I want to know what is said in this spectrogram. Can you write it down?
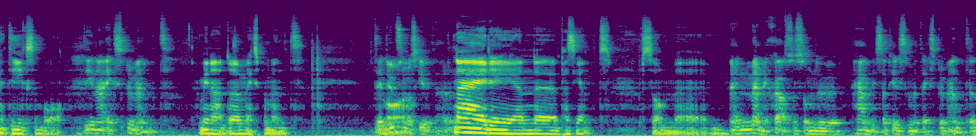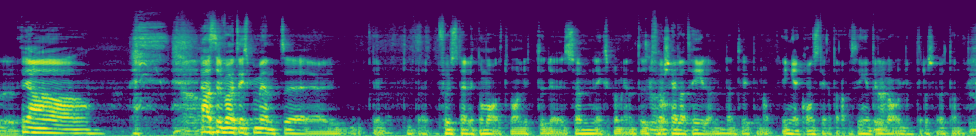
inte gick så bra. Dina experiment. Mina drömexperiment. Det är du som har skrivit det här? eller? Nej, det är en eh, patient som... Eh, En människa alltså som du hänvisar till som ett experiment eller? ja... Ja. Alltså det var ett experiment. Det ett fullständigt normalt vanligt eh, sömnexperiment. Utförs Ja. hela tiden. Den typen av... Inga konstigheter alls. Inget Nej. olagligt eller så. Utan Nej.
